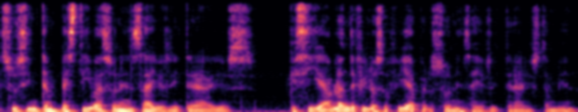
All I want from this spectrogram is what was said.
sus intempestivas son ensayos literarios, que sí, hablan de filosofía, pero son ensayos literarios también.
